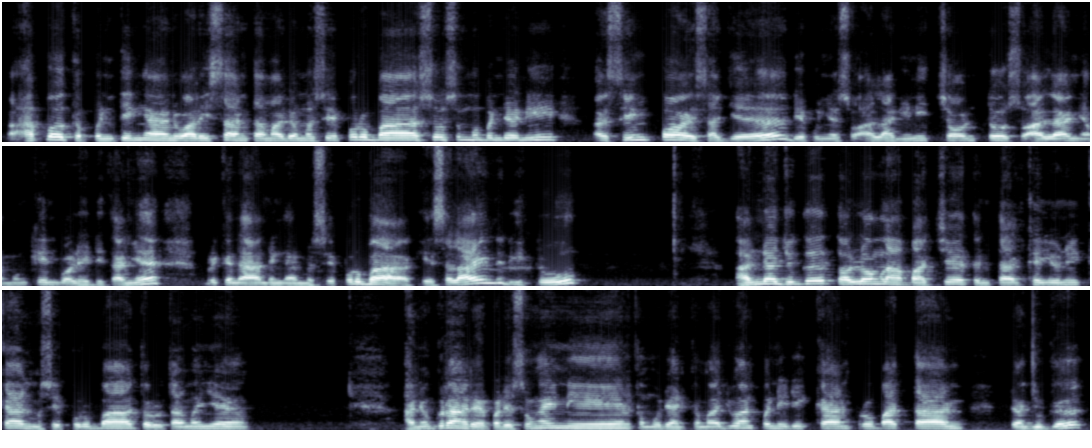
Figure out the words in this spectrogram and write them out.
apa kepentingan warisan tamadun Mesir Purba? So semua benda ni uh, simple saja. Dia punya soalan ini contoh soalan yang mungkin boleh ditanya berkenaan dengan Mesir Purba. Okey selain itu anda juga tolonglah baca tentang keunikan Mesir Purba terutamanya anugerah daripada Sungai Nil, kemudian kemajuan pendidikan, perubatan dan juga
